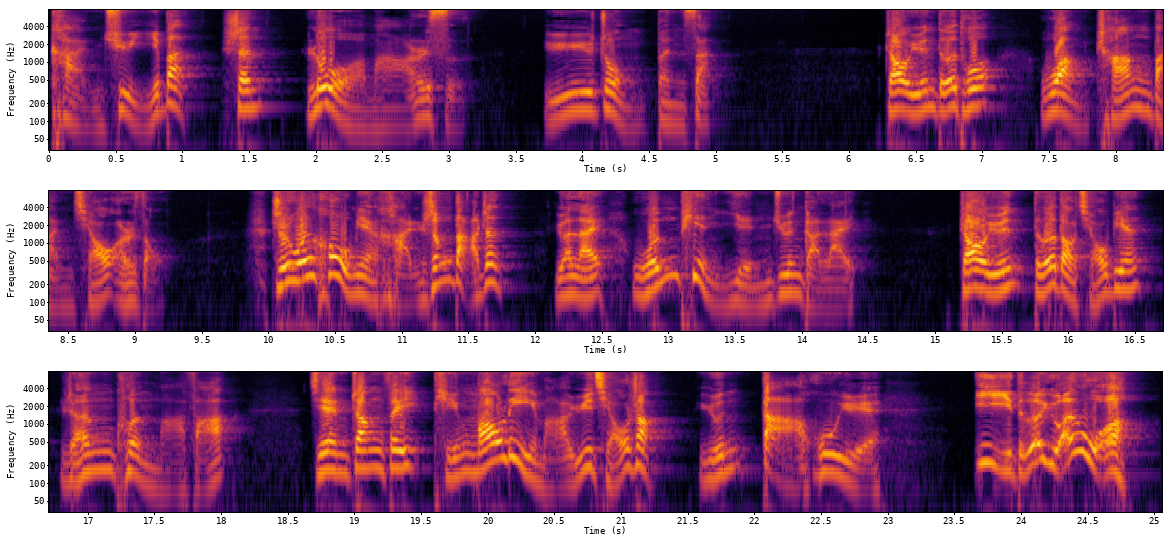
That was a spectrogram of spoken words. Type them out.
砍去一半，身落马而死，余众奔散。赵云得脱，望长板桥而走，只闻后面喊声大震。原来文聘引军赶来，赵云得到桥边，人困马乏，见张飞挺矛立马于桥上，云大呼曰：“翼德援我！”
